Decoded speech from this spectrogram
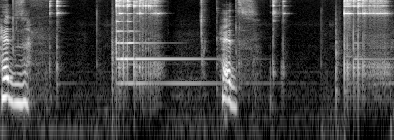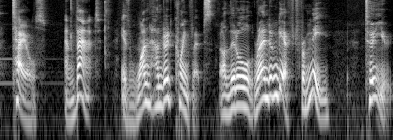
Heads. Heads. Tails. And that is 100 coin flips. A little random gift from me to you.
